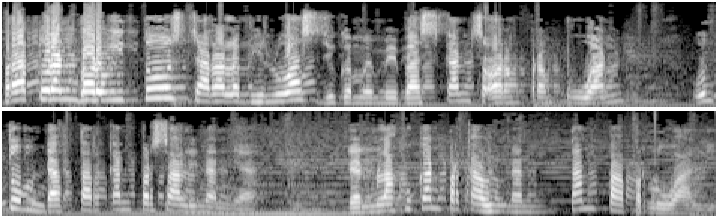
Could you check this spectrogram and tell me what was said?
Peraturan baru itu secara lebih luas juga membebaskan seorang perempuan untuk mendaftarkan persalinannya dan melakukan perkawinan tanpa perlu wali.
